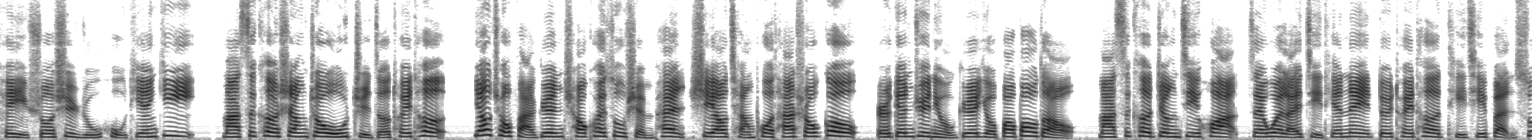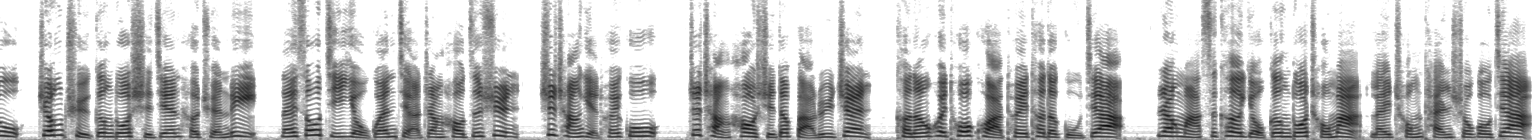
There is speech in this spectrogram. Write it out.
可以说是如虎添翼。马斯克上周五指责推特，要求法院超快速审判是要强迫他收购。而根据《纽约邮报》报道，马斯克正计划在未来几天内对推特提起反诉，争取更多时间和权利来搜集有关假账号资讯。市场也推估，这场耗时的法律战可能会拖垮推特的股价，让马斯克有更多筹码来重谈收购价。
